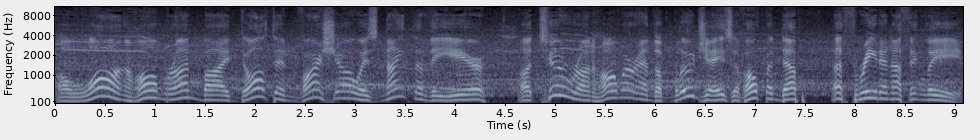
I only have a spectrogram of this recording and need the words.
A long home run by Dalton Varsho, his ninth of the year, a two run homer, and the Blue Jays have opened up a 3 to nothing lead.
